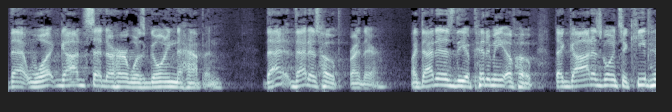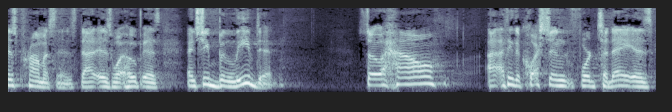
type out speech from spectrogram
that what God said to her was going to happen. That, that is hope right there. Like that is the epitome of hope. That God is going to keep his promises. That is what hope is. And she believed it. So how, I think the question for today is,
